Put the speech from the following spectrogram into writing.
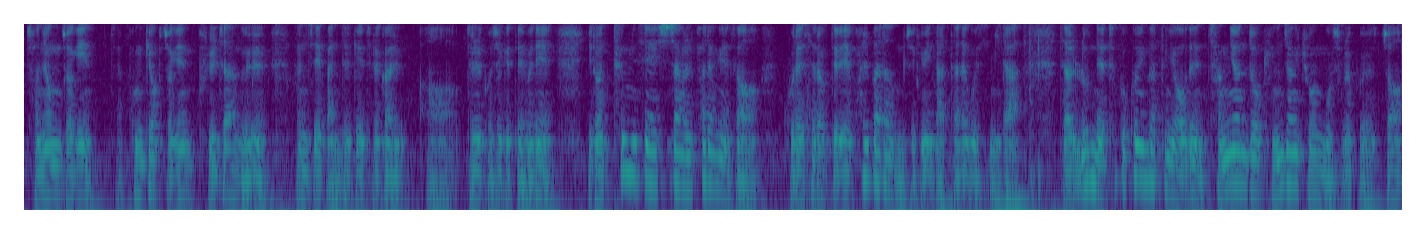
전형적인 자, 본격적인 불장을 현재 만들게 될, 갈, 어, 될 것이기 때문에 이런 틈새 시장을 활용해서 고래 세력들의 활발한 움직임이 나타나고 있습니다. 자, 룸 네트워크 코인 같은 경우는 작년도 굉장히 좋은 모습을 보였죠.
